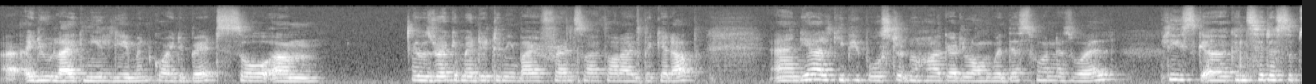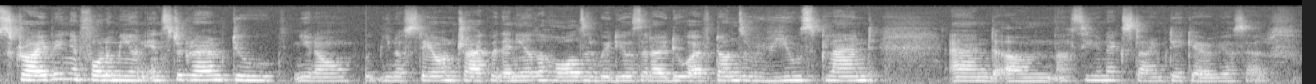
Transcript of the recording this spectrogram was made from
I do like Neil Gaiman quite a bit, so um, it was recommended to me by a friend, so I thought I'd pick it up. And yeah, I'll keep you posted on how I get along with this one as well. Please uh, consider subscribing and follow me on Instagram to, you know, you know, stay on track with any other hauls and videos that I do. I've tons of reviews planned, and um, I'll see you next time. Take care of yourself.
